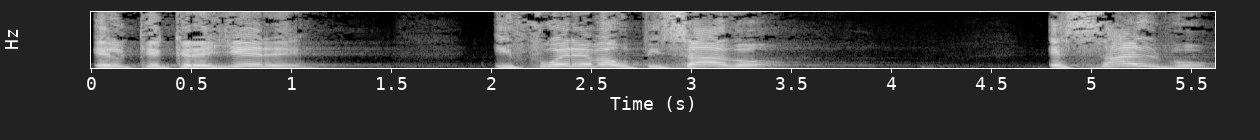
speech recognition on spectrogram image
El que creyere y fuere bautizado es salvo.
